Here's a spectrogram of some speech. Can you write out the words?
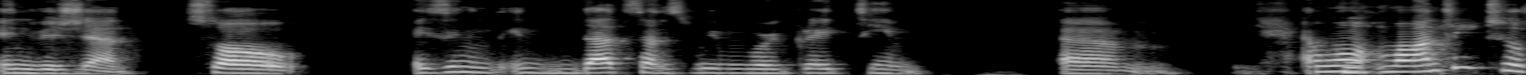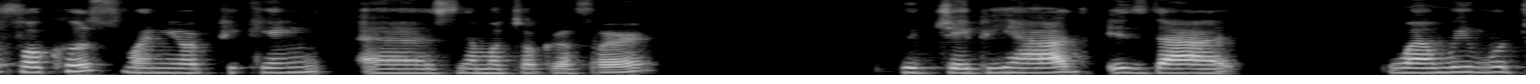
envision so i think in that sense we were a great team um and wa- wanting to focus when you're picking a cinematographer with jp had is that when we would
